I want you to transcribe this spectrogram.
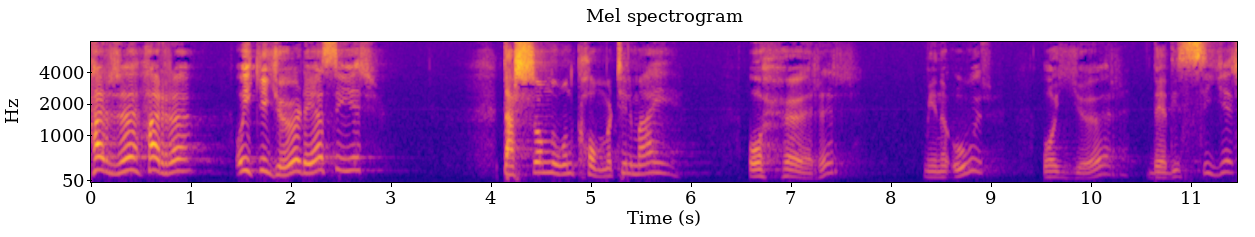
Herre, Herre, og ikke gjør det jeg sier? Dersom noen kommer til meg og hører mine ord og gjør det de sier,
